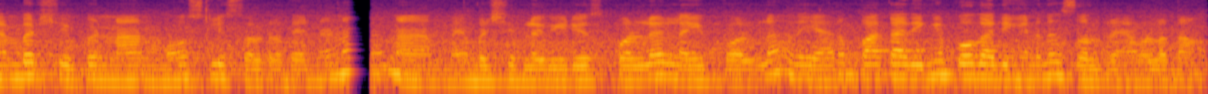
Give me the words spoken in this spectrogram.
மெம்பர்ஷிப்பு நான் மோஸ்ட்லி சொல்கிறது என்னென்னா நான் மெம்பர்ஷிப்பில் வீடியோஸ் போடல லைவ் போடல அதை யாரும் பார்க்காதீங்க போகாதீங்கன்னு தான் சொல்கிறேன் அவ்வளோதான்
